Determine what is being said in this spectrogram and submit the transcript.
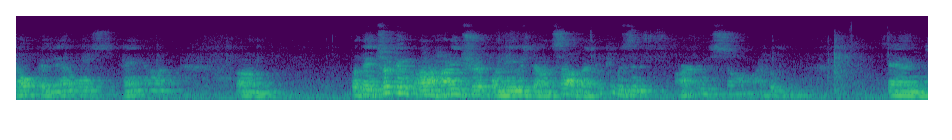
elk and animals hanging out. Um, but they took him on a hunting trip when he was down south. I think it was in Arkansas, I believe. And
